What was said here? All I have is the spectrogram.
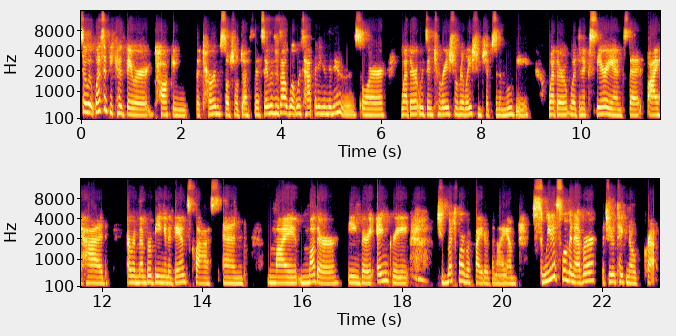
So it wasn't because they were talking the term social justice, it was about what was happening in the news or whether it was interracial relationships in a movie, whether it was an experience that I had. I remember being in a dance class and my mother being very angry She's much more of a fighter than I am. Sweetest woman ever, but she don't take no crap.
